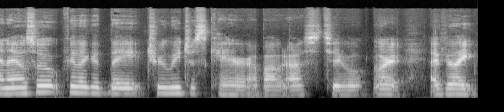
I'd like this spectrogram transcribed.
And I also feel like that they truly just care about us too. Or I feel like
